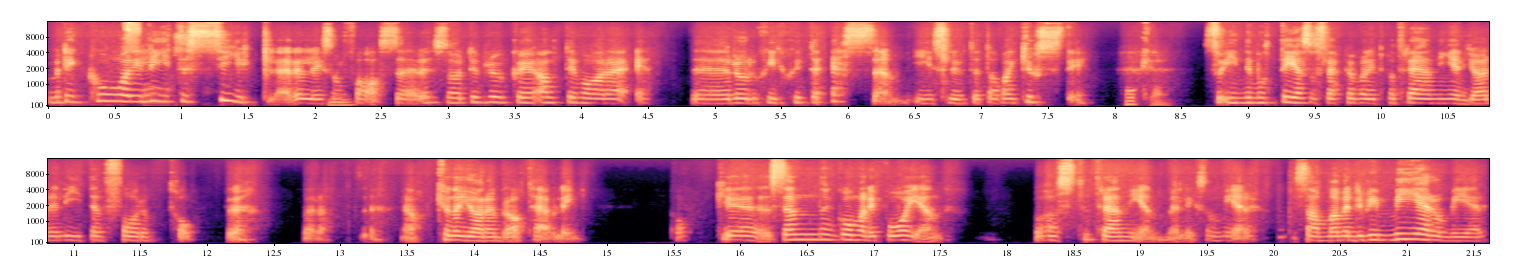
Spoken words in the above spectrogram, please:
Men det går i lite cykler eller liksom Mm. faser. Så det brukar ju alltid vara ett eh, rullskidskytte-SM i slutet av augusti. Okej. Så in emot det så släpper man lite på träningen, gör en liten formtopp för att eh, ja, kunna göra en bra tävling. Och eh, sen går man på igen på höstträningen med liksom mer samma, men det blir mer och mer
